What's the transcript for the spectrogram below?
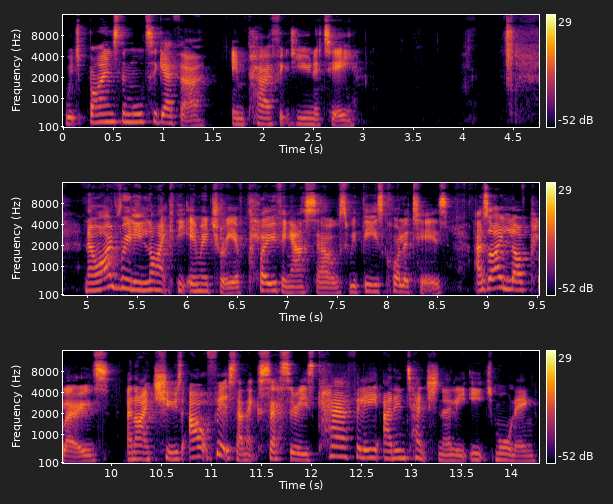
which binds them all together in perfect unity. Now, I really like the imagery of clothing ourselves with these qualities, as I love clothes and I choose outfits and accessories carefully and intentionally each morning.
